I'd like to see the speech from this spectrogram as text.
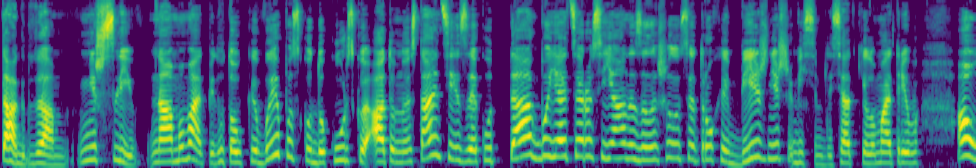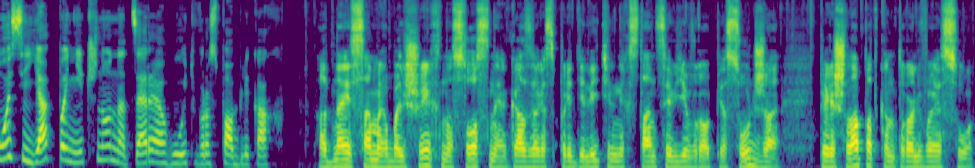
так додам між слів на момент підготовки випуску до Курської атомної станції, за яку так бояться росіяни, залишилося трохи більш ніж 80 кілометрів. А ось і як панічно на це реагують в розпабліках. Одна из самых больших насосных газораспределительных станций в Европе, Суджа, перешла под контроль ВСУ.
